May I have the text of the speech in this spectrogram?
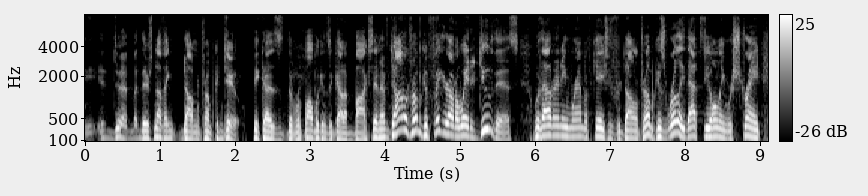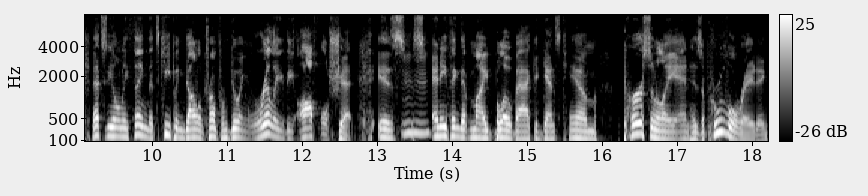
it- there's nothing Donald Trump can do because the Republicans have got a box. And if Donald Trump can figure out a way to do this without any ramifications for Donald Trump, because really that's the only restraint, that's the only thing that's keeping Donald Trump from doing really the awful shit is s- mm-hmm. anything that might blow back against him personally and his approval rating.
